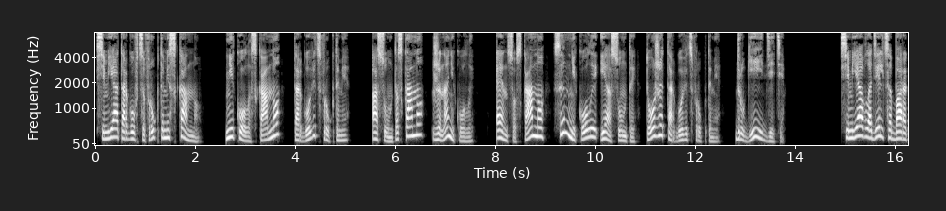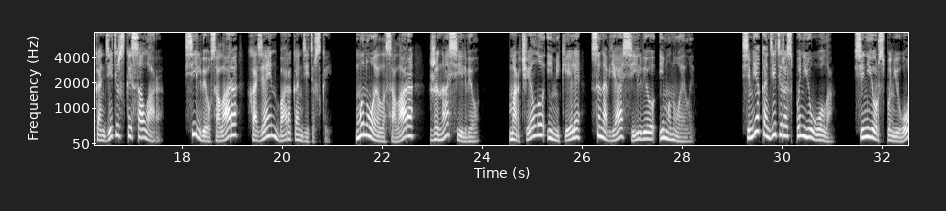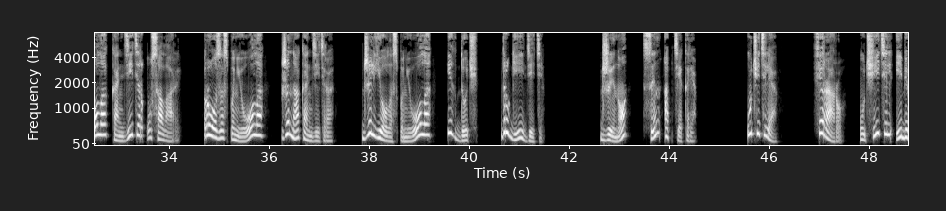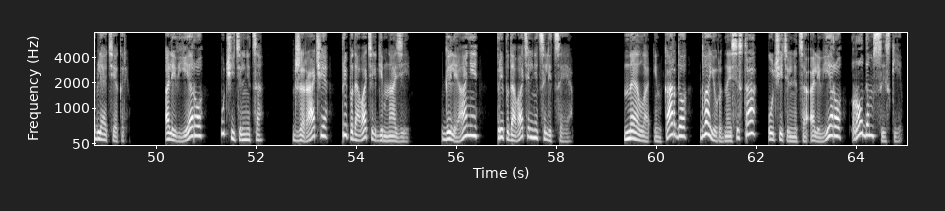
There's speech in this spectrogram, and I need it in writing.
Семья торговца фруктами Сканно. Никола Сканно — торговец фруктами. Асунта Сканно — жена Николы. Энсо Сканно — сын Николы и Асунты, тоже торговец фруктами. Другие дети. Семья владельца бара кондитерской Салара. Сильвио Салара — хозяин бара кондитерской. Мануэла Салара — жена Сильвио. Марчелло и Микеле — сыновья Сильвио и Мануэлы. Семья кондитера Спаньюола. Сеньор Спаньюола — кондитер у Салары. Роза Спаньюола — жена кондитера. Джильола Спаньюола — их дочь. Другие дети. Джино — сын аптекаря. Учителя. Ферраро Учитель и библиотекарь. Оливьеро — учительница. Джерачи — преподаватель гимназии. Галиани — преподавательница лицея. Нелла Инкардо — двоюродная сестра, учительница Оливьеро, родом с Искии.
